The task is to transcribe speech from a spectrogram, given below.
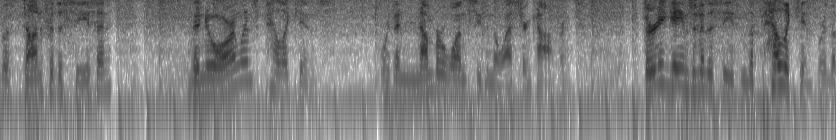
was done for the season, the New Orleans Pelicans were the number one seed in the Western Conference. 30 games into the season, the Pelicans were the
